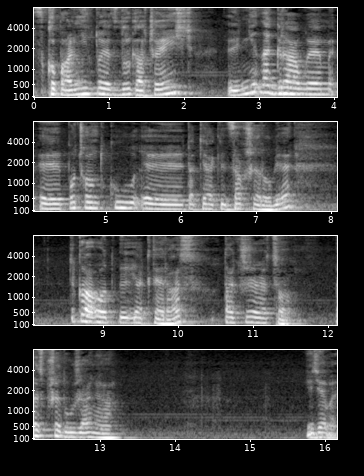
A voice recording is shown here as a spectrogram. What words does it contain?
z kopalni, to jest druga część. Nie nagrałem y, początku, y, tak jak zawsze robię, tylko od, y, jak teraz. Także co, bez przedłużania, jedziemy.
